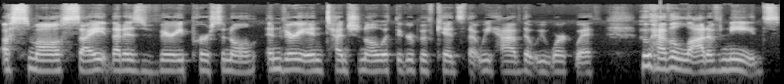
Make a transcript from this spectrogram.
a small site that is very personal and very intentional with the group of kids that we have that we work with who have a lot of needs.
